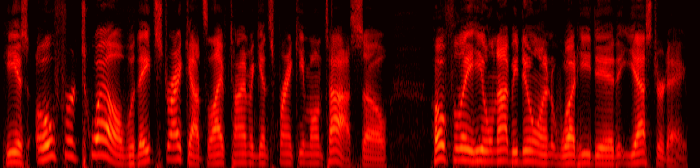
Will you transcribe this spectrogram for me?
he is 0 for 12 with eight strikeouts lifetime against Frankie Montas. So hopefully he will not be doing what he did yesterday.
